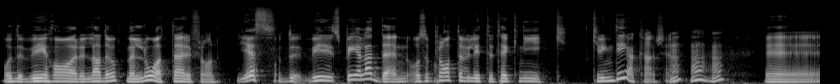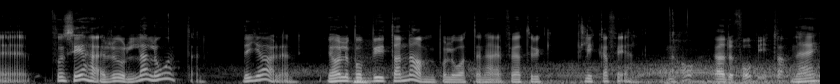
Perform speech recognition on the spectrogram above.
och vi har laddat upp med en låt därifrån. Yes. Och du, vi spelar den och så pratar vi lite teknik kring det kanske. Mm, mm, mm. Eh, får se här, rullar låten? Det gör den. Jag håller på att byta namn på låten här för jag tryck, klickar fel. Jaha, ja du får byta. Nej,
